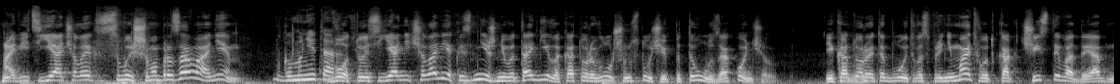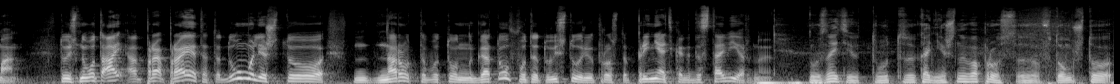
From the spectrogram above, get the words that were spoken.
А ведь я человек с высшим образованием. Гуманитарный. Вот, то есть я не человек из Нижнего Тагила, который в лучшем случае ПТУ закончил, и который ну. это будет воспринимать вот как чистой воды обман. То есть, ну вот а, а про, про это-то думали, что народ-то вот он готов вот эту историю просто принять как достоверную? Вы знаете, тут, конечно, вопрос э, в том, что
